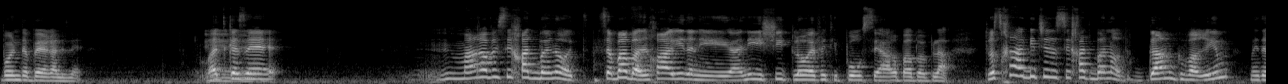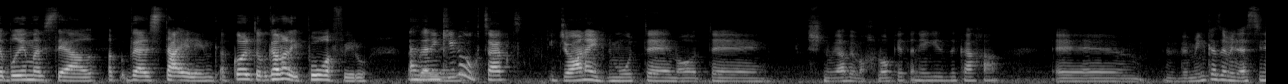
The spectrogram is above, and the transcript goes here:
בואי נדבר על זה. ואת אה. כזה, מה רע בשיחת בנות? סבבה, אני יכולה להגיד, אני, אני אישית לא אוהבת איפור שיער, בלה בלה בלה. את לא צריכה להגיד שזה שיחת בנות. גם גברים מדברים על שיער ועל סטיילינג, הכל טוב, גם על איפור אפילו. אז אני כאילו קצת, ג'ואנה היא דמות אה, מאוד אה, שנויה במחלוקת, אני אגיד את זה ככה. אה, ומין כזה מנסים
